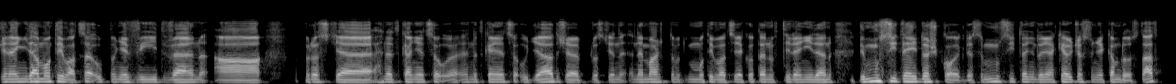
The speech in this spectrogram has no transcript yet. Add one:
že není ta motivace úplně výjít ven a prostě hnedka něco, hnedka něco udělat, že prostě ne, nemáš tu motivaci jako ten v týdenní den, kdy musíte jít do školy, kde se musíte do nějakého času někam dostat,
